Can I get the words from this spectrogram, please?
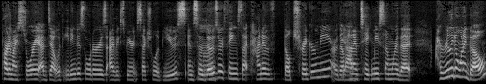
part of my story. I've dealt with eating disorders. I've experienced sexual abuse, and so those are things that kind of they'll trigger me or they'll Mm. Yeah. kind of take me somewhere that I really don't want to go.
